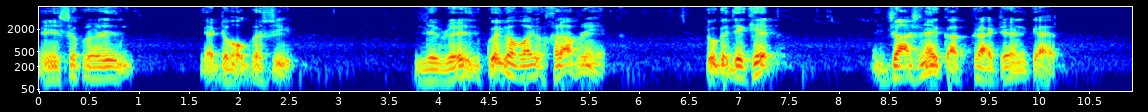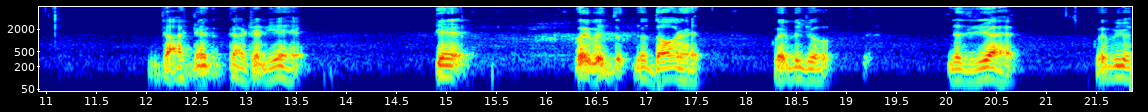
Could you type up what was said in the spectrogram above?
یعنی سیکولرزم یا ڈیموکریسی لبرلزم کوئی بھی ہمارے خلاف نہیں ہے کیونکہ دیکھیے جانچنے کا کرائٹیرین کیا ہے جانچنے کا کرائٹیرین یہ ہے کہ کوئی بھی جو دور ہے کوئی بھی جو نظریہ ہے کوئی بھی جو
